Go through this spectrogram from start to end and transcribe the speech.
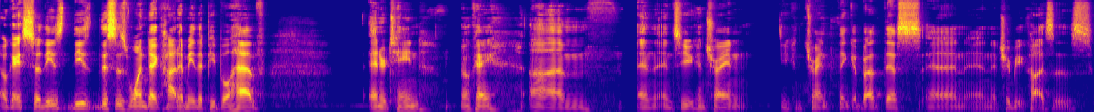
okay, so these these this is one dichotomy that people have entertained. Okay, um, and and so you can try and you can try and think about this and and attribute causes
